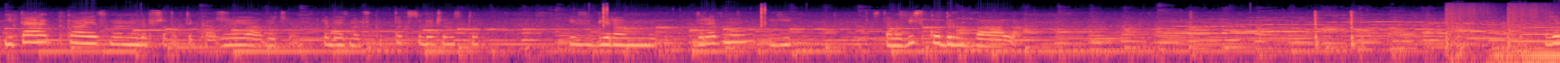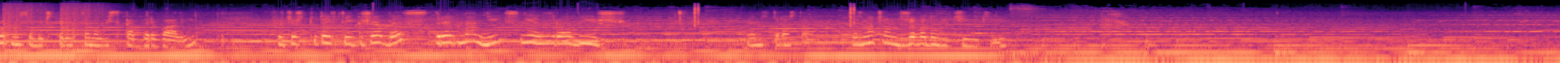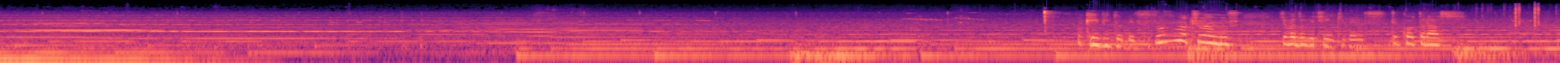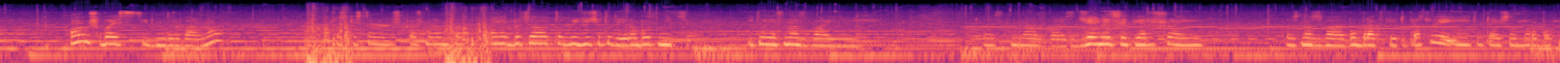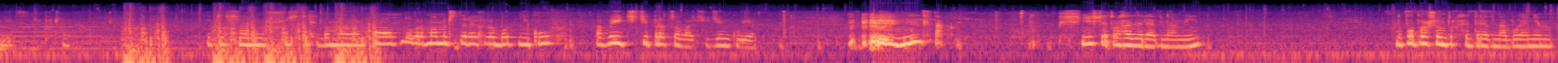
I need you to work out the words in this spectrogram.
I taka jest moja najlepsza taktyka, że ja, wiecie, robię na przykład tak sobie często i wybieram drewno i stanowisko drwala. Zróbmy sobie cztery stanowiska drwali. Przecież tutaj w tej grze bez drewna nic nie zrobisz. Więc teraz tak. Zaznaczam drzewa do wycinki. Okej, widzowie, zaznaczyłem już drzewa do wycinki, więc tylko teraz... O, już chyba jest jeden drwal, no. Wszystkie stanowiska już mają. A jakby co, to widzicie tutaj, robotnicy. I tu jest nazwa i... To jest nazwa, jest dzielnicy pierwszej. To jest nazwa Bobra, który tu pracuje i tutaj są robotnicy. I tu są już wszyscy chyba mają... O, dobra, mamy czterech robotników. A wy idźcie pracować, dziękuję. Więc tak. Przynieście trochę drewna mi. No poproszę trochę drewna, bo ja nie mam...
